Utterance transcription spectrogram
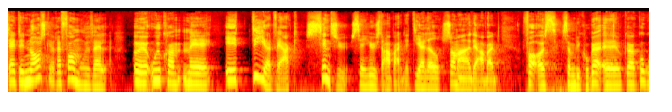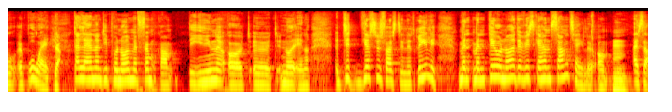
da det norske reformudvalg øh, udkom med et digert værk, sindssygt seriøst arbejde. De har lavet så meget af det arbejde for os, som vi kunne gøre, øh, gøre god øh, brug af. Ja. Der lander de på noget med 5 gram det ene og øh, noget andet. Det, jeg synes faktisk, det er lidt rigeligt. Men, men det er jo noget af det, vi skal have en samtale om. Mm. Altså,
